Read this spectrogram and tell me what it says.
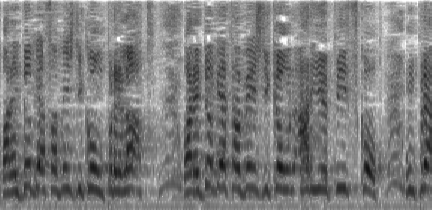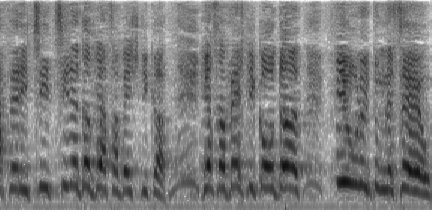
Oare dă viața veșnică un prelat? Oare dă viața veșnică un ariepiscop? Un prea fericit? Cine dă viața veșnică? Viața veșnică o dă Fiul lui Dumnezeu.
